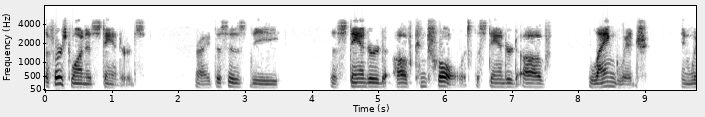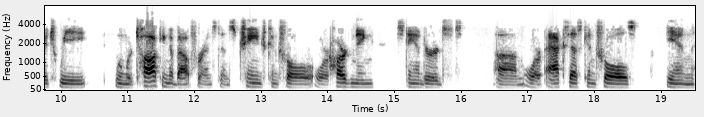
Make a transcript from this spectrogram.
The first one is standards, right? This is the, the standard of control. It's the standard of language in which we, when we're talking about, for instance, change control or hardening standards um, or access controls in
